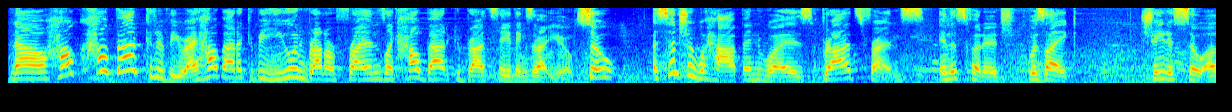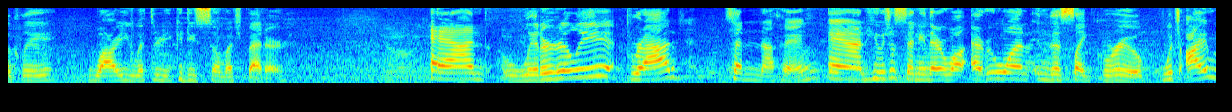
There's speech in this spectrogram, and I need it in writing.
Now, how, how bad could it be, right? How bad it could be you and Brad are friends, like how bad could Brad say things about you? So essentially what happened was Brad's friends in this footage was like, Jade is so ugly, why are you with her? You could do so much better. And literally, Brad said nothing. And he was just sitting there while everyone in this like group, which I'm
